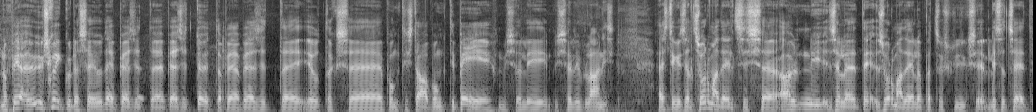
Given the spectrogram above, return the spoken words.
noh, pea, ükskõik kuidas see ju teeb, peaasi, et, peaasi, et töötab ja peaasi, et jõutakse punktist A punkti B, mis oli, mis oli plaanis hästi, aga sealt surmateelt siis äh,, nii selle te, surmatee lõpetuseks küsiks lihtsalt see, et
